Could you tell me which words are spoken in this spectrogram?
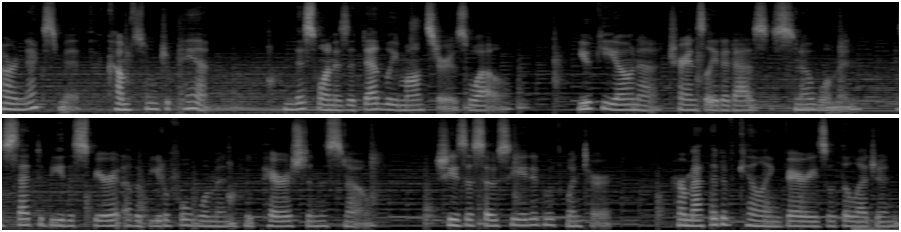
Our next myth comes from Japan. And this one is a deadly monster as well. Yuki-onna, translated as Snow Woman, is said to be the spirit of a beautiful woman who perished in the snow. She is associated with winter. Her method of killing varies with the legend.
